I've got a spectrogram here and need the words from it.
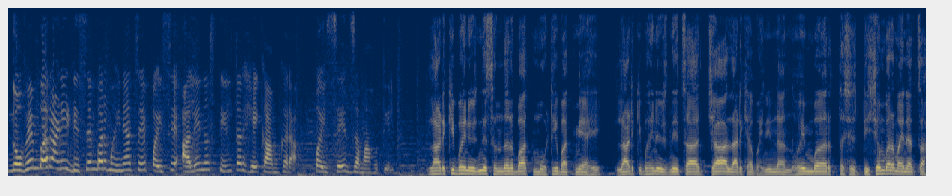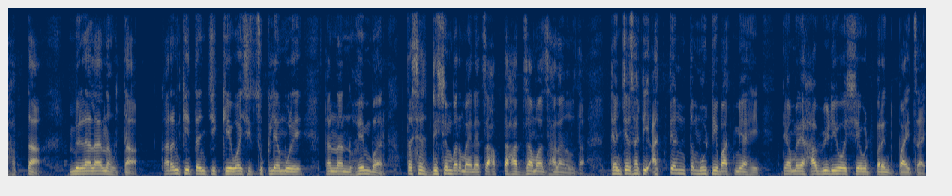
नोव्हेंबर आणि डिसेंबर महिन्याचे पैसे आले नसतील तर हे काम करा. पैसे जमा होतील. लाडकी बहीण योजनेसंदर्भात मोठी बातमी आहे. लाडकी बहीण योजनेचा ज्या लाडक्या बहिणींना नोव्हेंबर तसेच डिसेंबर महिन्याचा हप्ता मिळाला नव्हता कारण की त्यांची के वाय सी चुकल्यामुळे त्यांना नोव्हेंबर तसेच डिसेंबर महिन्याचा हप्ता हा जमा झाला नव्हता. त्यांच्यासाठी अत्यंत मोठी बातमी आहे. त्यामुळे हा व्हिडिओ शेवटपर्यंत पाहायचा आहे.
